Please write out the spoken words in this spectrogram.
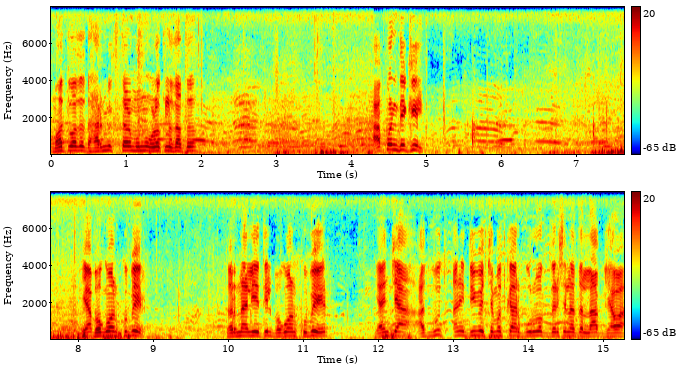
महत्त्वाचं धार्मिक स्थळ म्हणून ओळखलं जातं. आपण देखील या भगवान कुबेर कर्नाली येथील भगवान कुबेर यांच्या अद्भुत आणि दिव्य चमत्कारपूर्वक दर्शनाचा लाभ घ्यावा.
